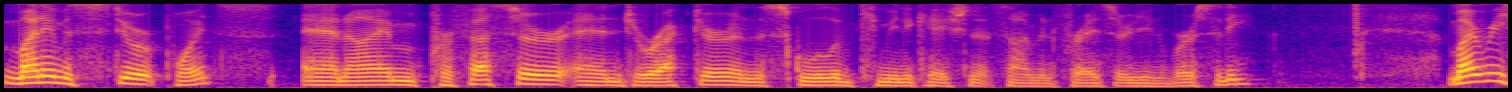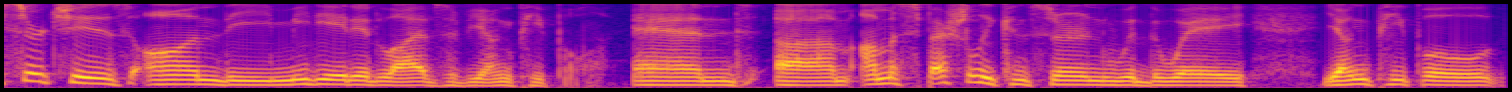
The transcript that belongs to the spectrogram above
My name is Stuart Poyntz, and I'm professor and director in the School of Communication at Simon Fraser University. My research is on the mediated lives of young people, and um, I'm especially concerned with the way young people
